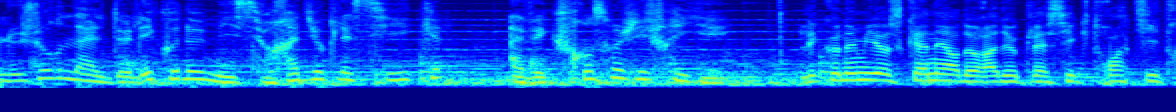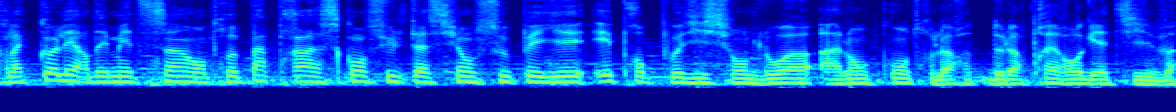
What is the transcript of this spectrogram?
Le journal de l'économie sur Radio Classique avec François Giffrier. L'économie au scanner de Radio Classique, trois titres. La colère des médecins entre paperasse, consultations sous-payées et propositions de loi à l'encontre de leurs prérogatives.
